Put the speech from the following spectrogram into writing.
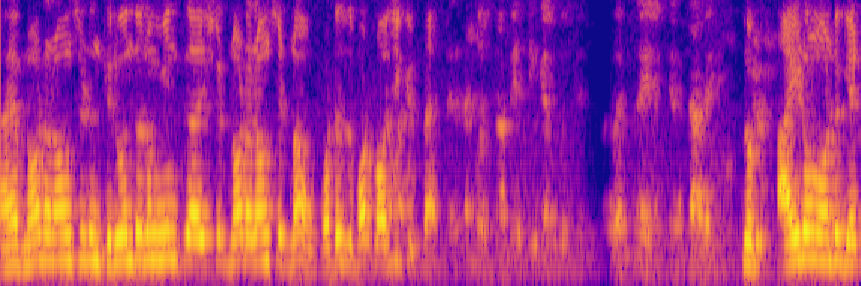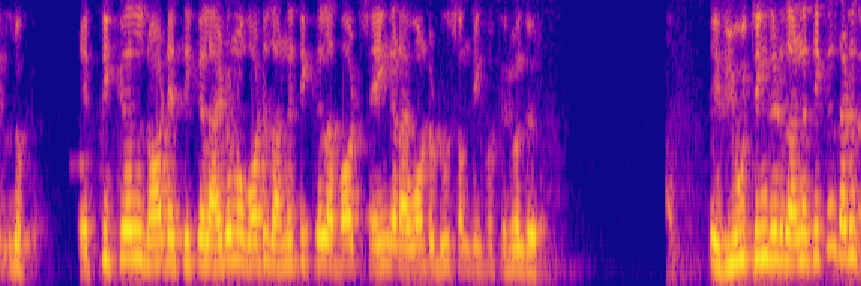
I have not announced it in Tirunelveli means I should not announce it now. What is what logic is that? There is a question of ethical question. When the elections are ready. look i don't want to get look ethical not ethical i don't know what is unethical about saying that i want to do something for tirunelveli if you think that is unethical that is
